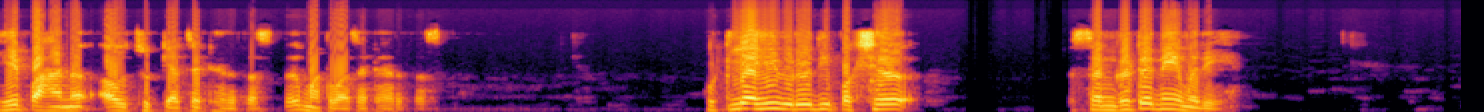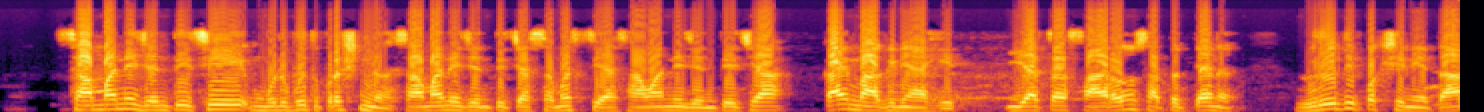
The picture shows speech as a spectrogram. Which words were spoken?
हे पाहणं औत्सुक्याचं ठरत असतं महत्वाचं ठरत असतं. कुठल्याही विरोधी पक्ष संघटनेमध्ये सामान्य जनतेचे मूलभूत प्रश्न सामान्य जनतेच्या समस्या सामान्य जनतेच्या काय मागण्या आहेत याचा सारांश सातत्यानं विरोधी पक्ष नेता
